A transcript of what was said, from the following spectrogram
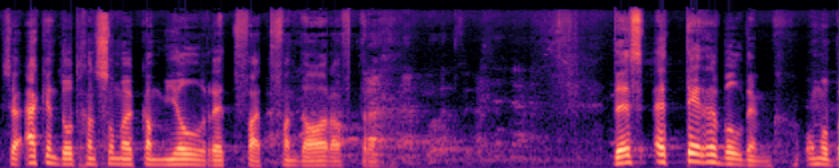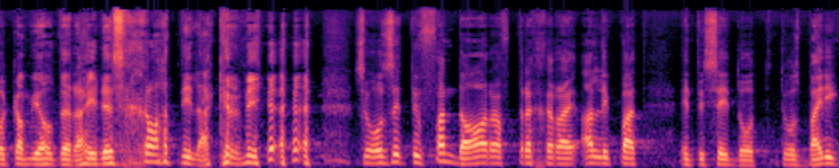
So ek en Dot gaan sommer 'n kameelrit vat van daar af terug. Dis 'n terrible ding om op 'n kameel te ry. Dis glad nie lekker nie. so ons het toe van daar af teruggery al die pad en toe sê Dot, toe ons by die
